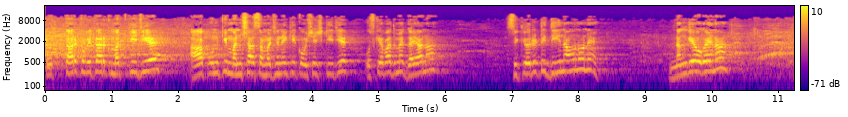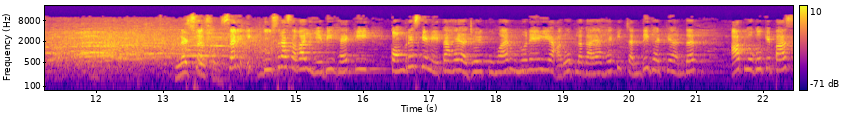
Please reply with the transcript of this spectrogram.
तो तर्क वितर्क मत कीजिए। आप उनकी मंशा समझने की कोशिश कीजिए। उसके बाद मैं गया ना। सिक्योरिटी दी ना उन्होंने। नंगे हो गए ना। नेक्स्ट क्वेश्चन सर एक दूसरा सवाल ये भी है कि कांग्रेस के नेता है अजय कुमार उन्होंने ये आरोप लगाया है कि चंडीगढ़ के अंदर आप लोगों के पास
